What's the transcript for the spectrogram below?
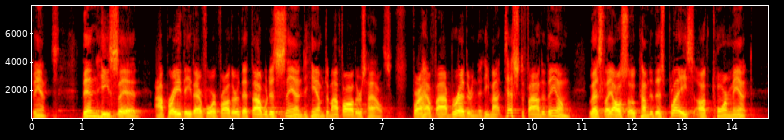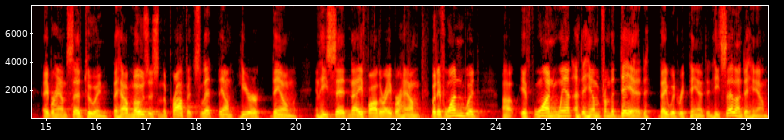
thence. Then he said, I pray thee, therefore, Father, that thou wouldest send him to my father's house. For I have five brethren, that he might testify to them, lest they also come to this place of torment. Abraham said to him, They have Moses and the prophets, let them hear them. And he said, Nay, Father Abraham, but if one would uh, if one went unto him from the dead, they would repent. And he said unto him,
